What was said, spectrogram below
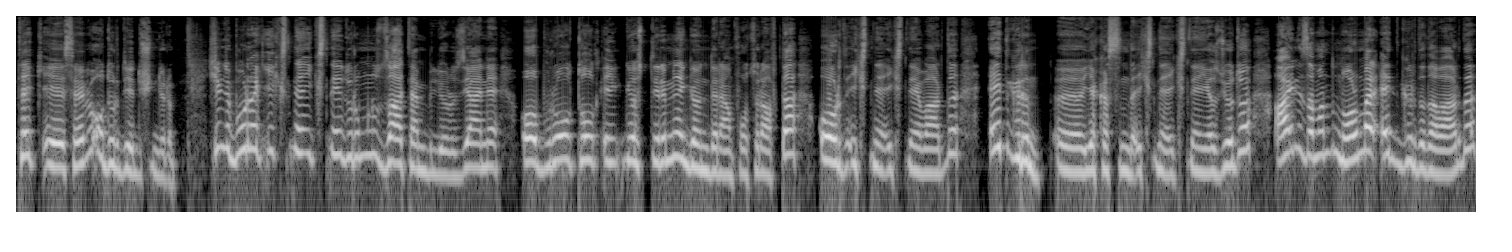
tek e, sebebi odur diye düşünüyorum. Şimdi buradaki XN XN durumunu zaten biliyoruz. Yani o Brawl Talk gösterimine gönderen fotoğrafta orada XN XN vardı. Edgar'ın e, yakasında XN XN yazıyordu. Aynı zamanda normal Edgar'da da vardı.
